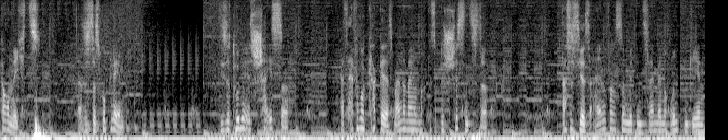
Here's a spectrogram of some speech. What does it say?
Gar nichts. Das ist das Problem. Dieser Tunnel ist scheiße. Er ist einfach nur kacke. Das ist meiner Meinung nach das beschissenste. Das ist hier das Einfachste mit den zwei Männern nach unten gehen.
